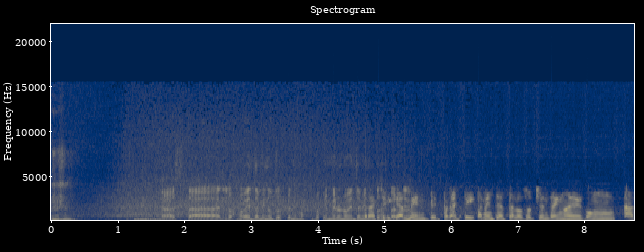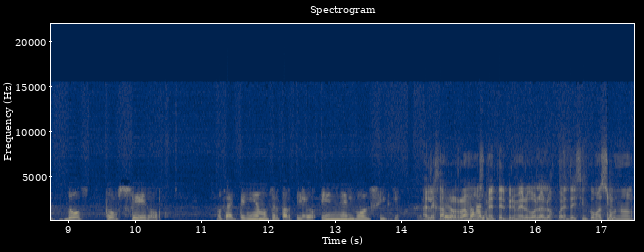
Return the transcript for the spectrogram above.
hasta los 90 minutos, que no, los primeros 90 minutos. Prácticamente, prácticamente hasta los 89 con a 2 por 0. O sea, teníamos el partido en el bolsillo. Alejandro Ramos mete el primer gol a los 45 más 1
